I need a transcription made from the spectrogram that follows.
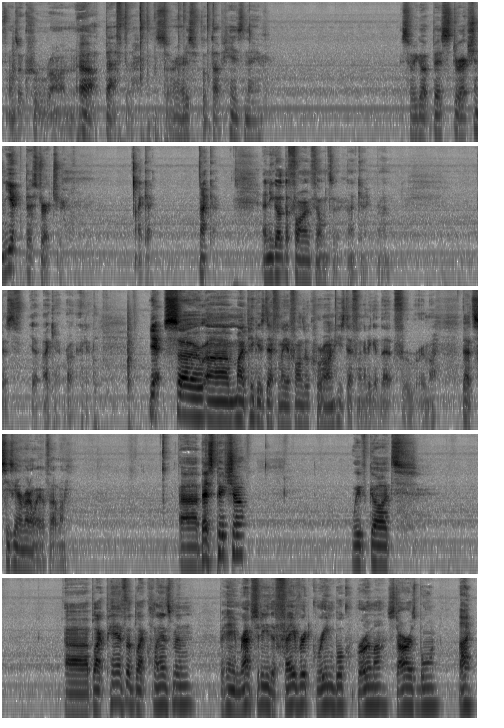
Alfonso Cuarón. Ah, oh, BAFTA. Sorry, I just looked up his name. So we got Best Direction. Yep, Best Director. Okay. Okay. And you got the foreign film too. Okay, right. Best. Yeah, okay, right, okay. Yeah, so um, my pick is definitely Alfonso Cuarón. He's definitely going to get that for Roma. That's He's going to run away with that one. Uh, Best Picture. We've got uh, Black Panther, BlacKkKlansman, Bohemian Rhapsody, The Favorite, Green Book, Roma, Star is Born. Bye.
